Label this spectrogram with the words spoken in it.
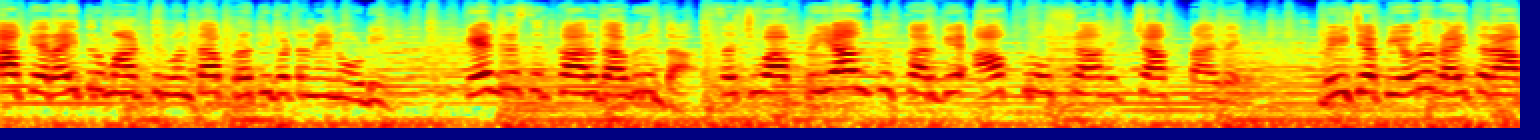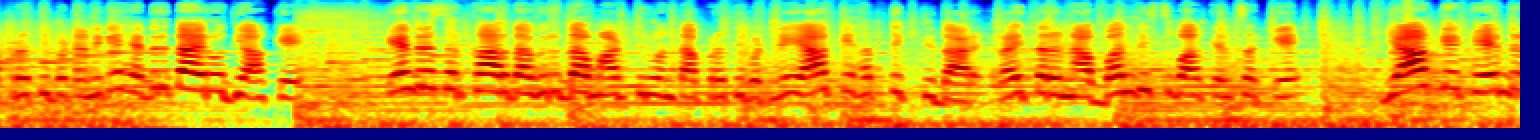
ಯಾಕೆ ರೈತರು ಮಾಡ್ತಿರುವಂತ ಪ್ರತಿಭಟನೆ ನೋಡಿ. ಕೇಂದ್ರ ಸರ್ಕಾರದ ವಿರುದ್ಧ ಸಚಿವ ಪ್ರಿಯಾಂಕ್ ಖರ್ಗೆ ಆಕ್ರೋಶ ಹೆಚ್ಚಾಗ್ತಾ ಇದೆ. ಬಿಜೆಪಿಯವರು ರೈತರ ಪ್ರತಿಭಟನೆಗೆ ಹೆದರ್ತಾ ಇರೋದು ಯಾಕೆ? ಕೇಂದ್ರ ಸರ್ಕಾರದ ವಿರುದ್ಧ ಮಾಡ್ತಿರುವಂತಹ ಪ್ರತಿಭಟನೆ ಯಾಕೆ ಹತ್ತಿಕ್ತಿದ್ದಾರೆ? ರೈತರನ್ನ ಬಂಧಿಸುವ ಕೆಲಸಕ್ಕೆ ಯಾಕೆ ಕೇಂದ್ರ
